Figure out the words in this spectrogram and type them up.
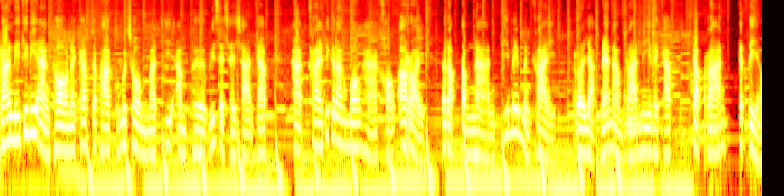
ครั้งนี้ที่นี่อ่างทองนะครับจะพาคุณผู้ชมมาที่อำเภอวิเศษชัยชาญครับ หากใครที่กำลังมองหาของอร่อย ระดับตำนานที่ไม่เหมือนใคร เราอยากแนะนำร้านนี้เลยครับ กับร้านก๋วยเตี๋ยว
